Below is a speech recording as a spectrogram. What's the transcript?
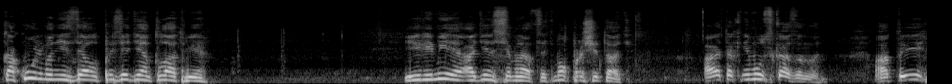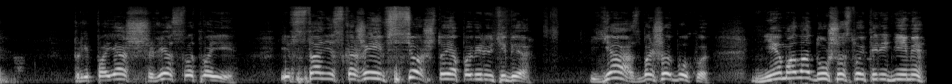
как Ульман не сделал президент Латвии. Иеремия 1.17 мог просчитать. А это к нему сказано. А ты припаяшь чресла твои и встань и скажи им все, что я повелю тебе. Я, с большой буквы, не малодушествуй перед ними,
